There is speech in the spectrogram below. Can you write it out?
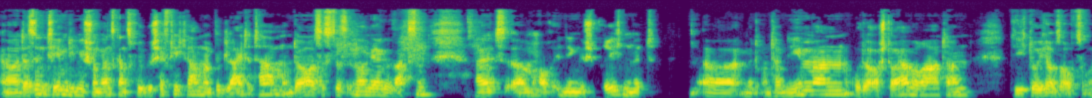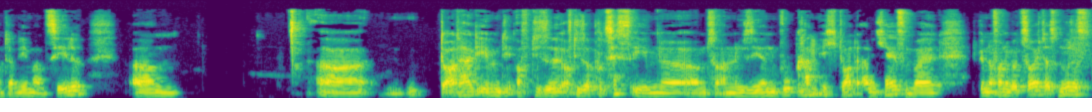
äh, das sind Themen, die mich schon ganz, ganz früh beschäftigt haben und begleitet haben. Und daraus ist das immer mehr gewachsen, halt ähm, auch in den Gesprächen mit, äh, mit Unternehmern oder auch Steuerberatern, die ich durchaus auch zu Unternehmern zähle. Ähm, äh, dort halt eben die, auf, diese, auf dieser Prozessebene ähm, zu analysieren, wo kann mhm. ich dort eigentlich helfen? Weil ich bin davon überzeugt, dass nur das,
